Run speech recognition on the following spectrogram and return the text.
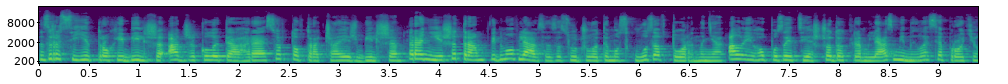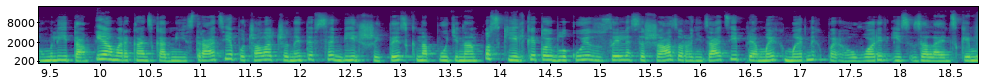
З Росії трохи більше, адже коли ти агресор, то втрачаєш більше. Раніше Трамп відмовлявся засуджувати Москву за вторгнення, але його позиція щодо Кремля змінилася протягом літа, і американська адміністрація почала чинити все більший тиск на Путіна, оскільки той блокує зусилля США з організації прямих мирних переговорів із Зеленським.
